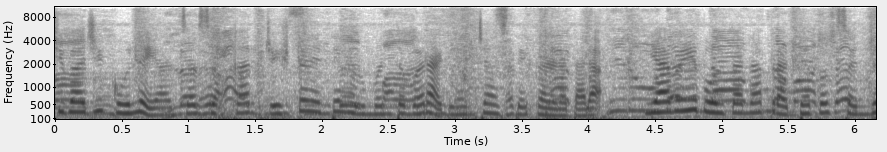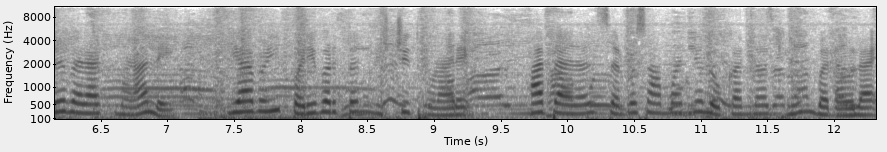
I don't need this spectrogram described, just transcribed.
शिवाजी कोल्हे यांचा सत्कार ज्येष्ठ नेते हनुमंत वराट यांच्या हस्ते करण्यात आला. यावेळी बोलताना प्राध्यापक संजय वराट म्हणाले यावेळी परिवर्तन निश्चित होणार आहे. हा पॅनल सर्वसामान्य लोकांना घेऊन बनवलाय.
